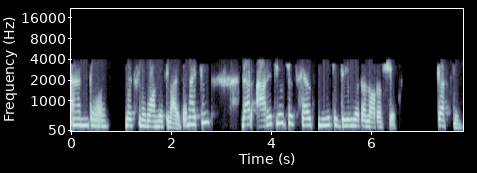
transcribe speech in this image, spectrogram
and uh, let's move on with life. And I think that attitude just helps me to deal with a lot of shit. Trust me.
